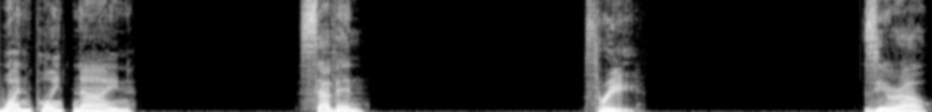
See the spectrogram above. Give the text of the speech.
1.9 7. 3. 0.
